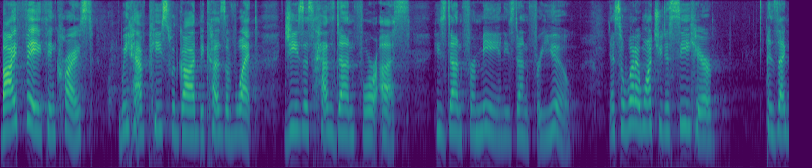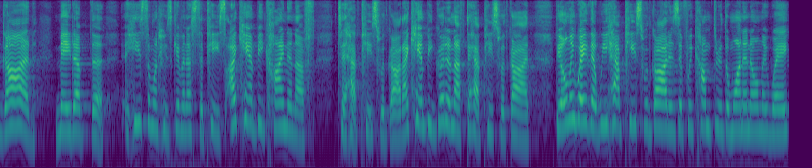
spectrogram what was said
by faith in Christ, we have peace with God because of what? Jesus has done for us. He's done for me and He's done for you. And so, what I want you to see here is that God made up the, He's the one who's given us the peace. I can't be kind enough to have peace with God. I can't be good enough to have peace with God. The only way that we have peace with God is if we come through the one and only way,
